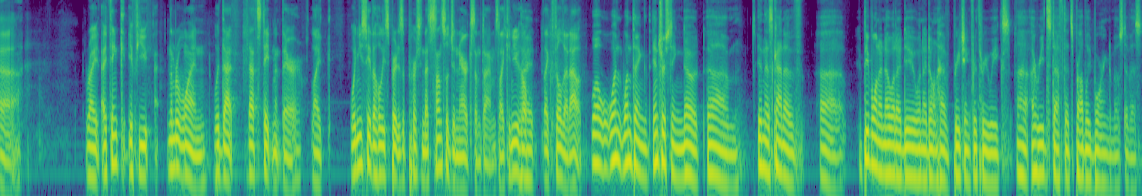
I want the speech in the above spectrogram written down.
uh, right. I think if you number one with that that statement there, like when you say the Holy Spirit is a person, that sounds so generic sometimes. Like, can you help Right. like fill that out? Well, one one thing, interesting note um, in this kind of, uh, if people want to know what I do when I don't have preaching for three weeks, uh, I read stuff that's probably boring to most of us,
